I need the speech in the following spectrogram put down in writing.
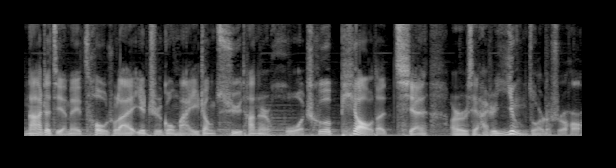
拿着姐妹凑出来也只够买一张去他那儿火车票的钱，而且还是硬座的时候，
